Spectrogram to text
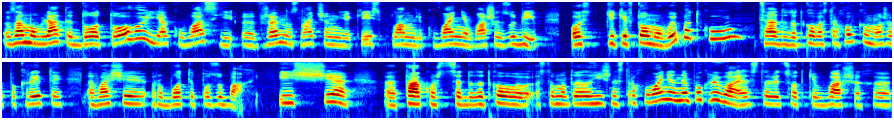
замовляти до того, як у вас е, вже назначений якийсь план лікування ваших зубів. Ось тільки в тому випадку ця додаткова страховка може покрити ваші роботи по зубах. І ще е, також це додаткове стоматологічне страхування не покриває 100% ваших е,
